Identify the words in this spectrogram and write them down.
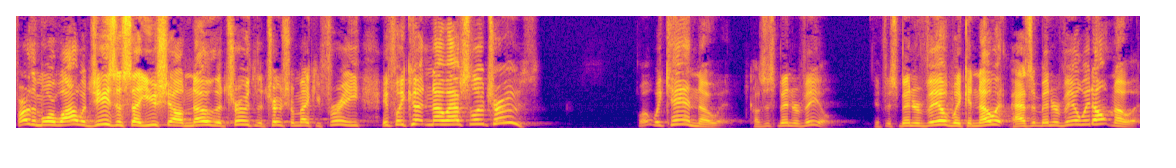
Furthermore, why would Jesus say you shall know the truth and the truth shall make you free if we couldn't know absolute truth? Well, we can know it because it's been revealed. If it's been revealed, we can know it. it Hasn't been revealed, we don't know it.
